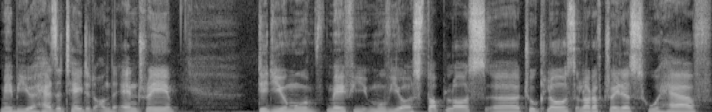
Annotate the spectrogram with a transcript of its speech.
Maybe you hesitated on the entry. Did you move maybe move your stop loss uh, too close? A lot of traders who have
